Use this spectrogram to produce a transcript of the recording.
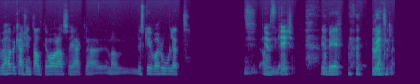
behöver kanske inte alltid vara så jäkla... Man, det ska ju vara roligt. Gamification. Det blir helt klart.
